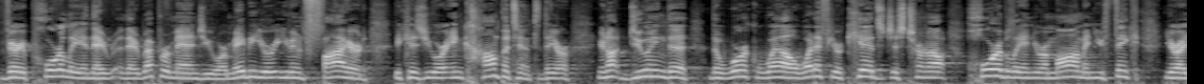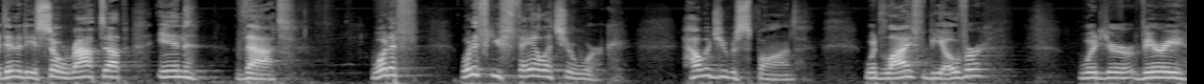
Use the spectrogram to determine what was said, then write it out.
very poorly and they, they reprimand you, or maybe you're even fired because you are incompetent, they are, you're not doing the, the work well? What if your kids just turn out horribly and you're a mom and you think your identity is so wrapped up in that. What if, what if you fail at your work? How would you respond? Would life be over? Would your very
